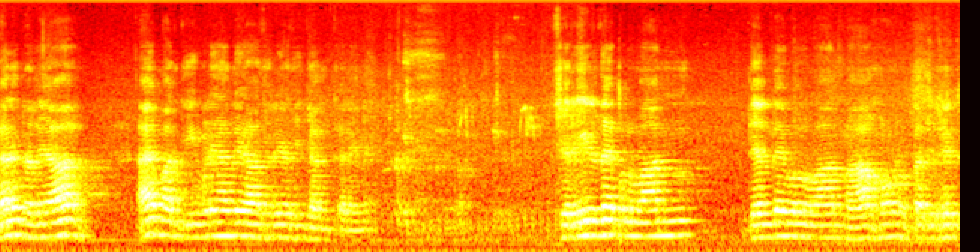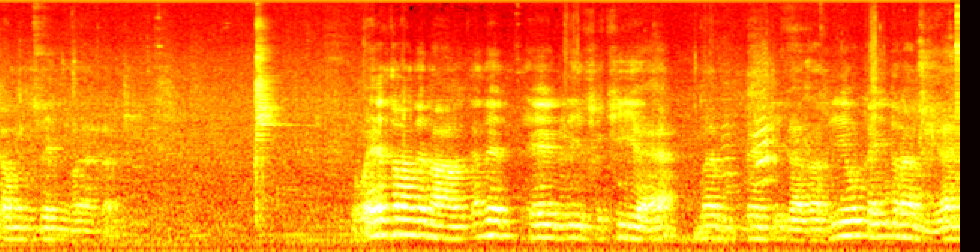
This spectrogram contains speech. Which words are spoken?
ਕਹਿੰਦੇ ਡਲਿਆ ਐ ਮਾ ਜੀਵੜਿਆਂ ਦੇ ਆਸਰੇ ਅਸੀਂ ਜੰਗ ਕਰੇ ਨੇ। ਸਰੀਰ ਦੇ ਬਲਵਾਨ ਦਿਲ ਦੇ ਬਲਵਾਨ ਨਾ ਹੋਣ ਤਾਂ ਕਿਸੇ ਕੰਮ ਦੇ ਨਹੀਂ ਹੋਇਆ ਕਰ ਤੋ ਇਸ ਤਰ੍ਹਾਂ ਦੇ ਨਾਲ ਕਹਿੰਦੇ ਇਹ ਜਿਹੜੀ ਸਿੱਖੀ ਹੈ, ਮੈਂ ਬੇਨਤੀ ਕਰਦਾ ਸੀ, ਉਹ ਕਈ ਤਰ੍ਹਾਂ ਦੀ ਹੈ।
